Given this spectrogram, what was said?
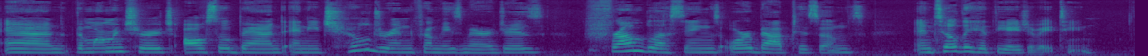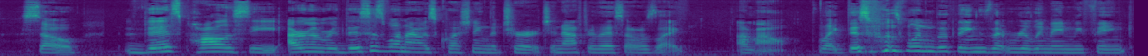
And the Mormon church also banned any children from these marriages from blessings or baptisms until they hit the age of 18. So, this policy, I remember this is when I was questioning the church. And after this, I was like, I'm out. Like, this was one of the things that really made me think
